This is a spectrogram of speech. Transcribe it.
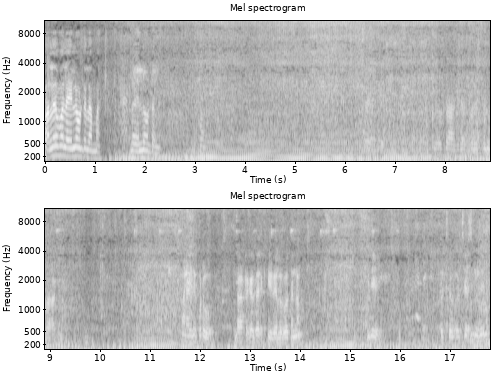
పర్లేదు లైన్లో ఉంటాయి అమ్మా లైన్లో ఉంటాను మనమైతే ఇప్పుడు డాక్టర్ గారి దగ్గరికి వెళ్ళబోతున్నాం. ఇది వచ్చే- వచ్చేస్తుంది.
